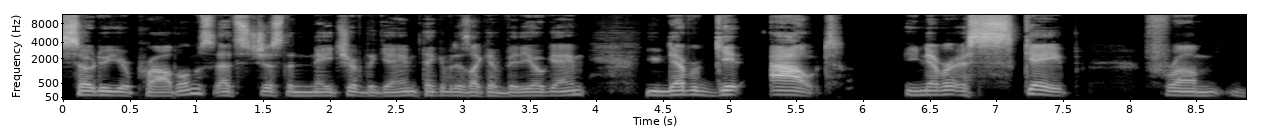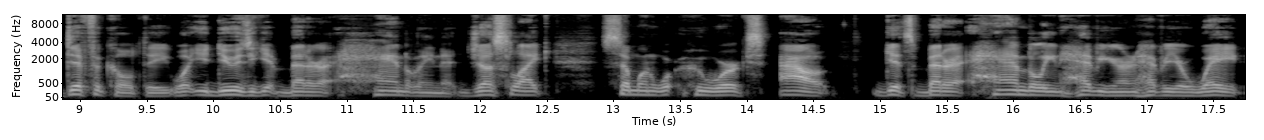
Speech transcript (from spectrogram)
so do your problems. That's just the nature of the game. Think of it as like a video game. You never get out, you never escape from difficulty. What you do is you get better at handling it, just like someone who works out gets better at handling heavier and heavier weight.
